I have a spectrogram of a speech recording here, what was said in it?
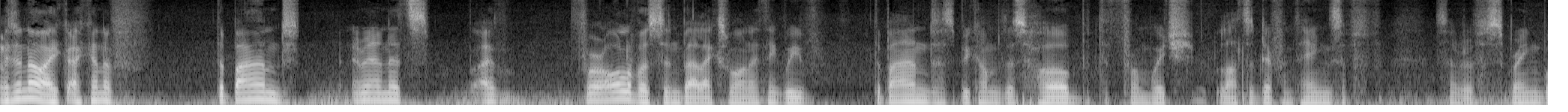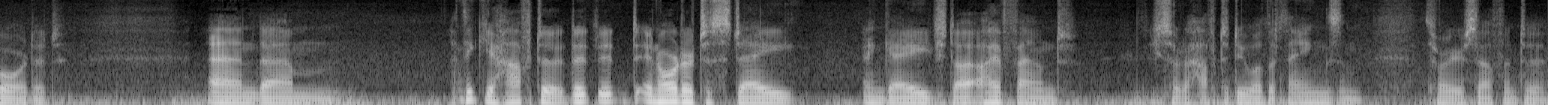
i don't know. I, I kind of the band i mean it's I've, for all of us in bell x1 i think we've the band has become this hub from which lots of different things have sort of springboarded. And um I think you have to, it, it, in order to stay engaged. I, I have found you sort of have to do other things and throw yourself into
